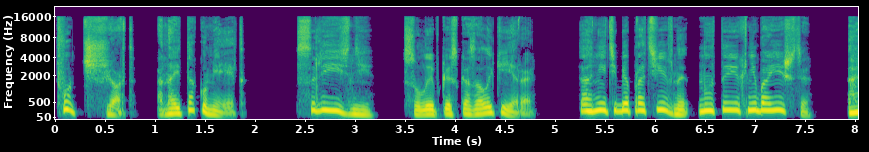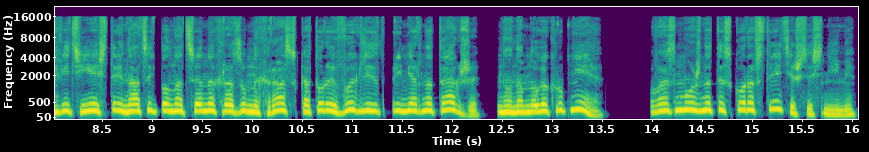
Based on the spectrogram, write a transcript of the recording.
«Фу, черт! Она и так умеет!» «Слизни!» — с улыбкой сказала Кира. «Они тебе противны, но ты их не боишься. А ведь есть тринадцать полноценных разумных рас, которые выглядят примерно так же, но намного крупнее. Возможно, ты скоро встретишься с ними.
